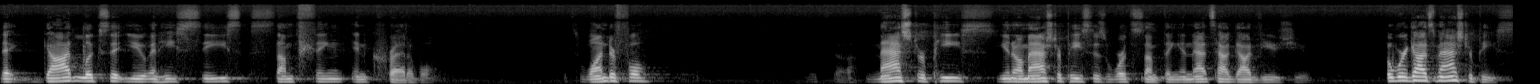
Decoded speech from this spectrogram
that God looks at you and he sees something incredible. It's wonderful. It's a masterpiece. You know, a masterpiece is worth something, and that's how God views you. But we're God's masterpiece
